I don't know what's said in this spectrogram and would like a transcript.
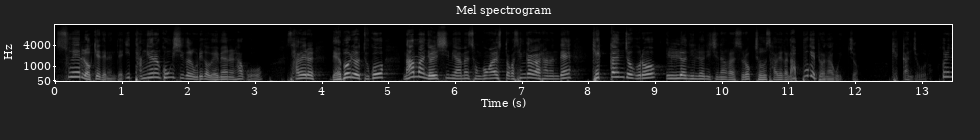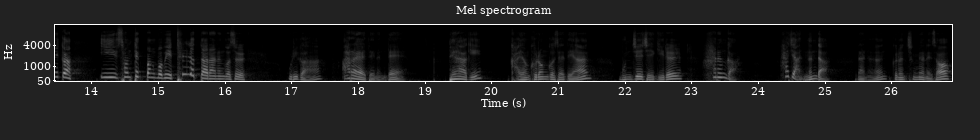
수혜를 얻게 되는데 이 당연한 공식을 우리가 외면을 하고 사회를 내버려 두고 나만 열심히 하면 성공할 수 있다고 생각을 하는데 객관적으로 1년 1년이 지나갈수록 저 사회가 나쁘게 변하고 있죠. 객관적으로. 그러니까 이 선택 방법이 틀렸다라는 것을 우리가 알아야 되는데 대학이 과연 그런 것에 대한 문제 제기를 하는가 하지 않는다 라는 그런 측면에서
